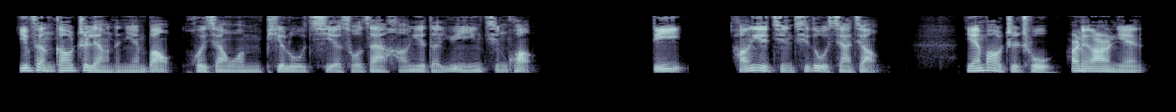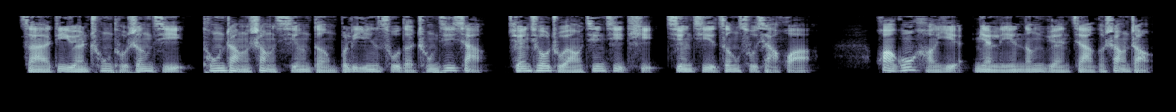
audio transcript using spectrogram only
一份高质量的年报会向我们披露企业所在行业的运营情况。第一，行业景气度下降。年报指出，二零二二年在地缘冲突升级、通胀上行等不利因素的冲击下，全球主要经济体经济增速下滑，化工行业面临能源价格上涨、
